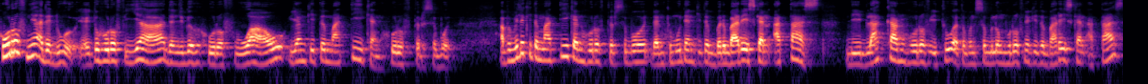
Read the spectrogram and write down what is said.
Hurufnya ada dua, iaitu huruf ya dan juga huruf waw yang kita matikan huruf tersebut. Apabila kita matikan huruf tersebut dan kemudian kita berbariskan atas di belakang huruf itu ataupun sebelum hurufnya kita bariskan atas,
